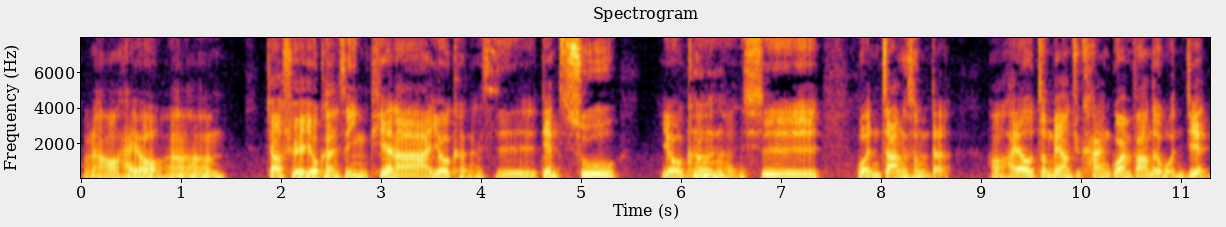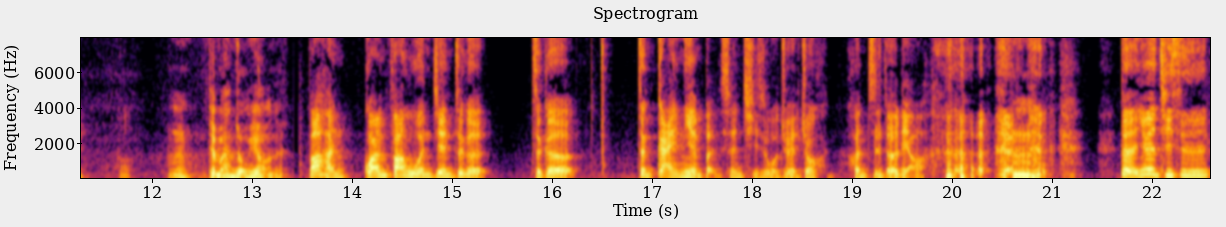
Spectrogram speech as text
然后还有嗯，教学有可能是影片啊，有可能是电子书，有可能是文章什么的哦，还有怎么样去看官方的文件，嗯，这蛮重要的。包含官方文件这个这个这个概念本身，其实我觉得就很很值得聊。嗯对，因为其实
